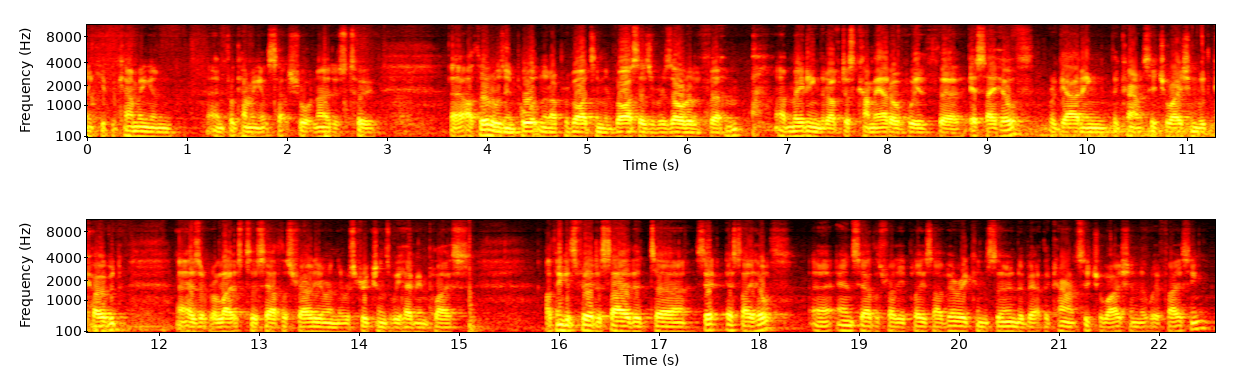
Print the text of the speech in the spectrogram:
thank you for coming and, and for coming at such short notice too. Uh, I thought it was important that I provide some advice as a result of um, a meeting that I've just come out of with uh, SA Health regarding the current situation with COVID uh, as it relates to South Australia and the restrictions we have in place. I think it's fair to say that uh, SA Health uh, and South Australia Police are very concerned about the current situation that we're facing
